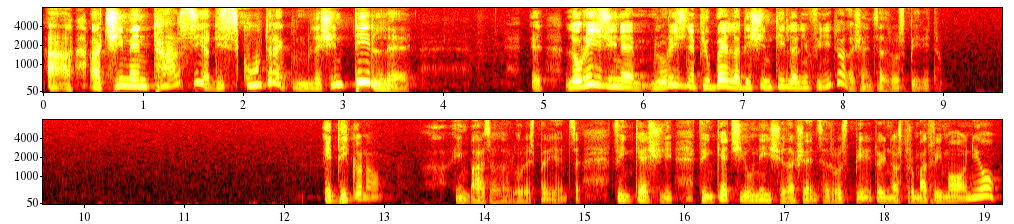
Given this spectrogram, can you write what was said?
a, a cimentarsi, a discutere le scintille. L'origine, l'origine più bella di scintille all'infinito è la scienza dello spirito. e dicono, in base alla loro esperienza, finché ci, finché ci unisce la scienza dello spirito, il nostro matrimonio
